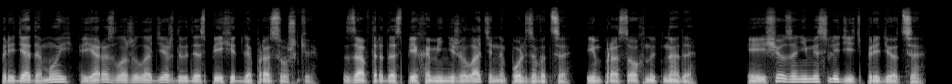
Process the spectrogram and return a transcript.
Придя домой, я разложил одежду и доспехи для просушки. Завтра доспехами нежелательно пользоваться, им просохнуть надо. И еще за ними следить придется,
